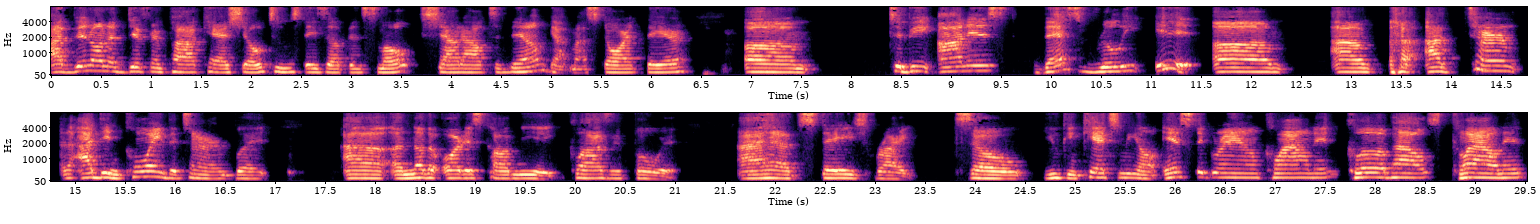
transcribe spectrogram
I've been on a different podcast show, Tuesdays Up in Smoke. Shout out to them. Got my start there. Um, to be honest, that's really it. Um, um, I term I didn't coin the term, but uh, another artist called me a closet poet. I have stage fright, so you can catch me on Instagram clowning, Clubhouse clowning,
